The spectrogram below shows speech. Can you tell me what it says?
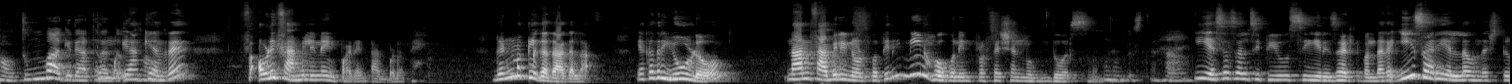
ಹೌದು ತುಂಬಾ ಆಗಿದೆ ಆ ಯಾಕೆ ಅಂದರೆ ಅವಳಿಗೆ ಫ್ಯಾಮಿಲಿನೇ ಇಂಪಾರ್ಟೆಂಟ್ ಆಗಿಬಿಡುತ್ತೆ. ಗಂಡು ಮಕ್ಳಿಗೆ ಅದಾಗಲ್ಲ. ಯಾಕಂದರೆ ಇವಳು ನಾನು ಫ್ಯಾಮಿಲಿ ನೋಡ್ಕೋತೀನಿ ನೀನು ಹೋಗು ನಿನ್ನ ಪ್ರೊಫೆಷನ್ ಮುಂದುವರಿಸು ಈ S S L C P U C result ಬಂದಾಗ ಈ ಸಾರಿ ಎಲ್ಲ ಒಂದಷ್ಟು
